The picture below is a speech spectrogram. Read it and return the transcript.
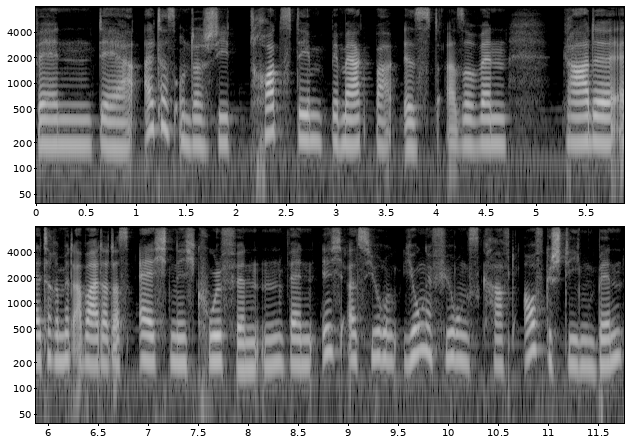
wenn der Altersunterschied trotzdem bemerkbar ist? Also wenn gerade ältere Mitarbeiter das echt nicht cool finden, wenn ich als junge Führungskraft aufgestiegen bin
